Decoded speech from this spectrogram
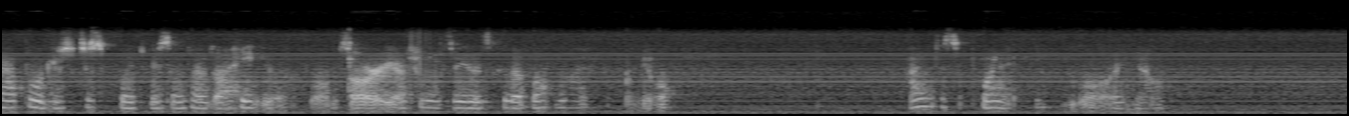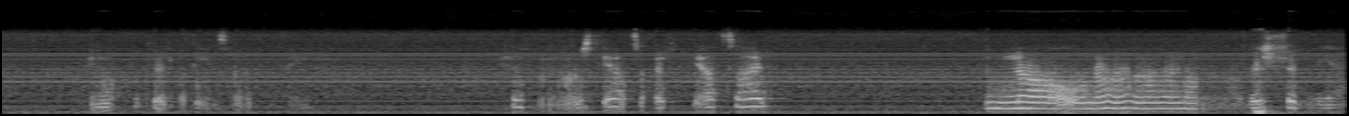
Apple just disappoints me sometimes. I hate you, Apple. I'm sorry. I shouldn't say this because I bought my iPhone from you. I'm disappointed in you all right now. Know, who cares about the inside of the thing? Just notice the outside. The outside. No, no, no, no, no, no. This shouldn't be happening.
